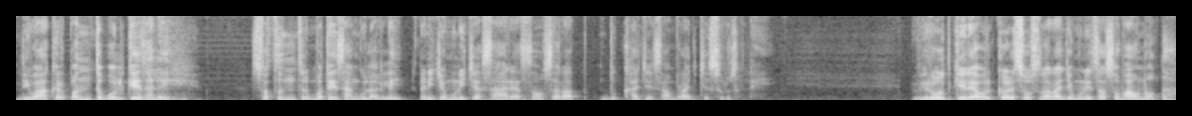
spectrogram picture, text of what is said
दिवाकर पंत बोलके झाले. स्वतंत्र मते सांगू लागले आणि जमुनीच्या साऱ्या संसारात दुःखाचे साम्राज्य सुरू झाले. विरोध केल्यावर कळ सोसणारा जमुनेचा स्वभाव नव्हता.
